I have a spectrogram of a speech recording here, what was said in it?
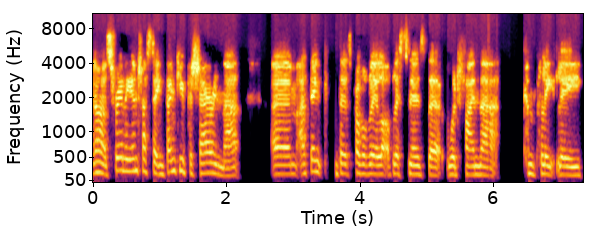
Oh, it's really interesting. Thank you for sharing that. Um, I think there's probably a lot of listeners that would find that completely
